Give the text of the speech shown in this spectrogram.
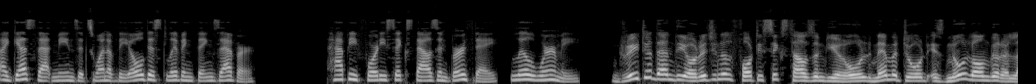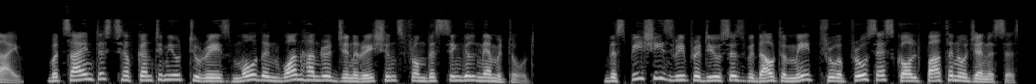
I guess that means it's one of the oldest living things ever. Happy 46,000 birthday, Lil Wormy. Greater than the original 46,000 year old nematode is no longer alive, but scientists have continued to raise more than 100 generations from this single nematode. The species reproduces without a mate through a process called parthenogenesis.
